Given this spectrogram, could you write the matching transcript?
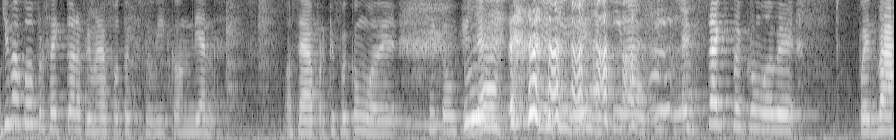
yo me acuerdo perfecto de la primera foto que subí con Diana. O sea, porque fue como de... Sí, como que ya. Sí, sí, sí. Aquí va, sí, claro. Exacto, como de... Pues va.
